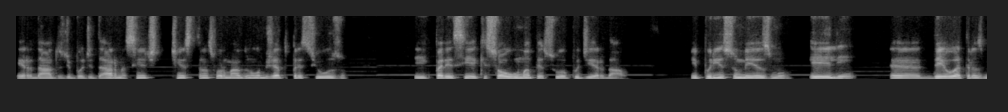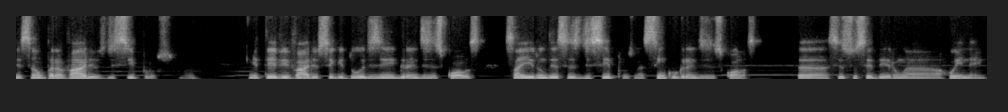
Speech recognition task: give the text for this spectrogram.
herdados de Bodhidharma, assim, tinha se transformado num objeto precioso e parecia que só uma pessoa podia herdá-lo. E por isso mesmo ele eh, deu a transmissão para vários discípulos né? e teve vários seguidores e grandes escolas saíram desses discípulos, né? cinco grandes escolas uh, se sucederam a Huineng.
